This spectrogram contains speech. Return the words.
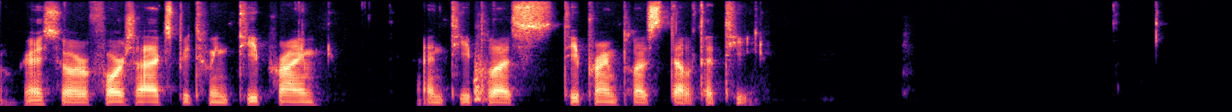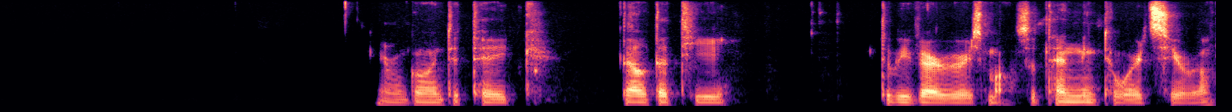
Okay, so our force acts between t prime and t plus t prime plus delta t. And we're going to take delta t to be very, very small, so tending towards zero.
